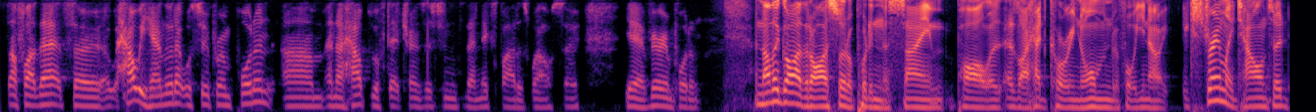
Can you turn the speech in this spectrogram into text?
stuff like that. So how we handled it was super important, um, and I helped with that transition into that next part as well. So, yeah, very important. Another guy that I sort of put in the same pile as I had Corey Norman before, you know, extremely talented,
